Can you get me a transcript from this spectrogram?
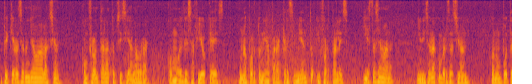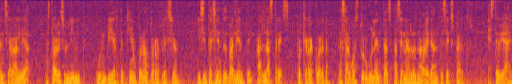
Y te quiero hacer un llamado a la acción. Confronta la toxicidad laboral como el desafío que es una oportunidad para crecimiento y fortaleza. Y esta semana inicia una conversación con un potencial aliado. Establece un límite o invierte tiempo en autorreflexión y si te sientes valiente, haz las tres, porque recuerda, las aguas turbulentas hacen a los navegantes expertos. Este viaje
